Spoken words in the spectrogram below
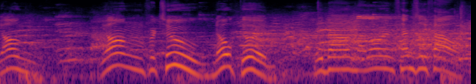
Young. Young for two. No good. Rebound by Lawrence Hemsley foul.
